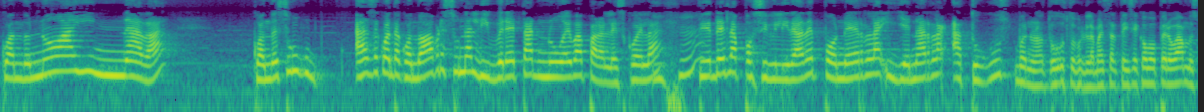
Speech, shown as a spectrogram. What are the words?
cuando no hay nada, cuando es un, haz de cuenta, cuando abres una libreta nueva para la escuela, tienes la posibilidad de ponerla y llenarla a tu gusto. Bueno, no a tu gusto, porque la maestra te dice cómo, pero vamos,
